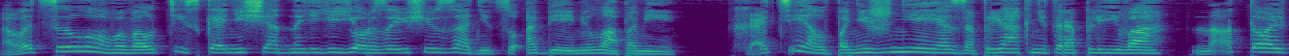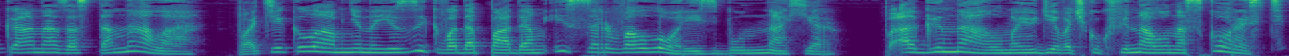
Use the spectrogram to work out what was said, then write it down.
выцеловывал, тиская нещадно ее ерзающую задницу обеими лапами. Хотел понежнее, запряг неторопливо, но только она застонала. Потекла мне на язык водопадом и сорвало резьбу нахер. Погнал мою девочку к финалу на скорость,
